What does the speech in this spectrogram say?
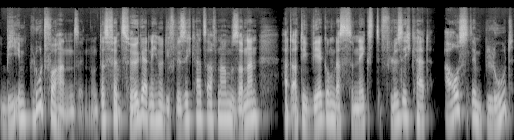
wie im Blut vorhanden sind. Und das verzögert nicht nur die Flüssigkeitsaufnahme, sondern hat auch die Wirkung, dass zunächst Flüssigkeit aus dem Blut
